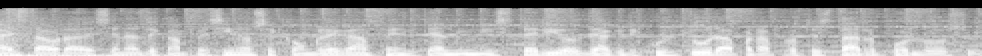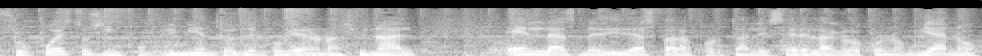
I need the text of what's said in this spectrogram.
A esta hora decenas de campesinos se congregan frente al Ministerio de Agricultura para protestar por los supuestos incumplimientos del gobierno nacional en las medidas para fortalecer el agro colombiano.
